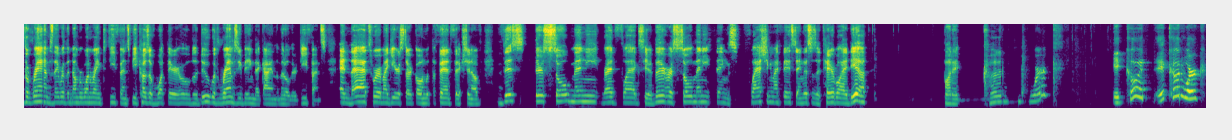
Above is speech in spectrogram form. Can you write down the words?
the Rams they were the number one ranked defense because of what they're able to do with Ramsey being that guy in the middle of their defense, and that's where my gears start going with the fan fiction of this. There's so many red flags here. There are so many things flashing in my face saying this is a terrible idea, but it could work. It could. It could work.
